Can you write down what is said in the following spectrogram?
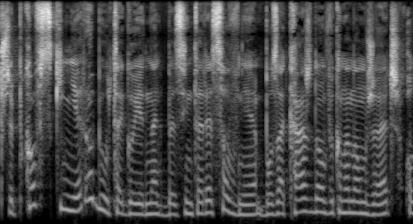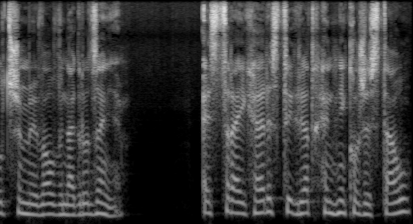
Przypkowski nie robił tego jednak bezinteresownie, bo za każdą wykonaną rzecz otrzymywał wynagrodzenie. Estreicher z tych rad chętnie korzystał,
